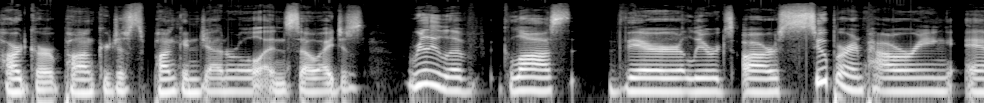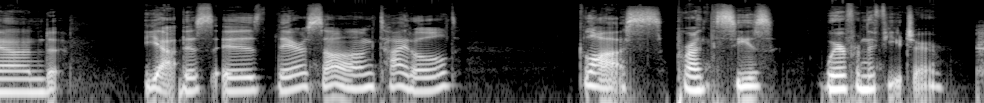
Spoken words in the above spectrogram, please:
hardcore punk or just punk in general. And so I just really love Gloss. Their lyrics are super empowering. And yeah, this is their song titled Gloss, parentheses, We're from the Future. They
